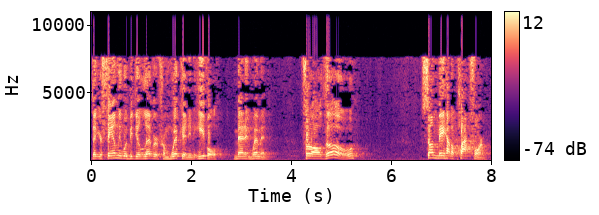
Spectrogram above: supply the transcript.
That your family would be delivered from wicked and evil men and women. For although some may have a platform,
